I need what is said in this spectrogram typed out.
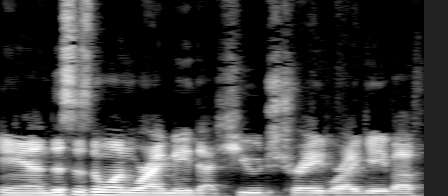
and this is the one where I made that huge trade where I gave up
